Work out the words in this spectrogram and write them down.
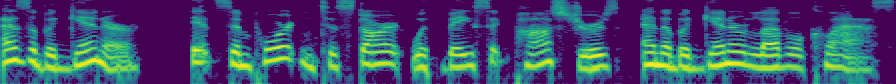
As a beginner, it's important to start with basic postures and a beginner level class,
